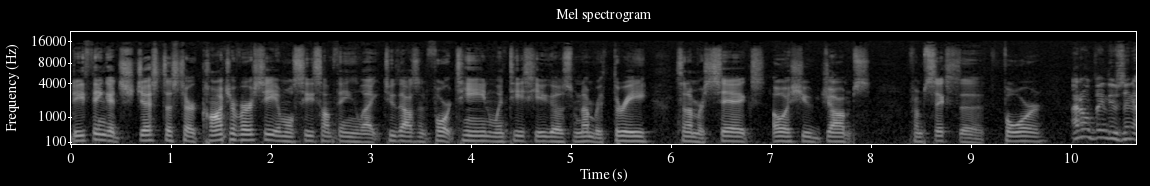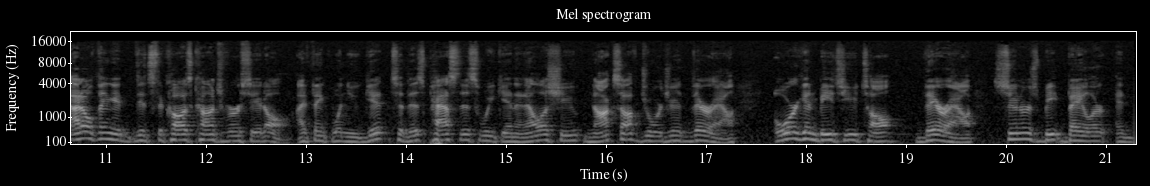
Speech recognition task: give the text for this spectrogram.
do you think it's just to stir controversy and we'll see something like 2014 when TCU goes from number three to number six, OSU jumps from six to four? I don't think there's any. I don't think it, it's to cause controversy at all. I think when you get to this past this weekend and LSU knocks off Georgia, they're out. Oregon beats Utah, they're out. Sooners beat Baylor, and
